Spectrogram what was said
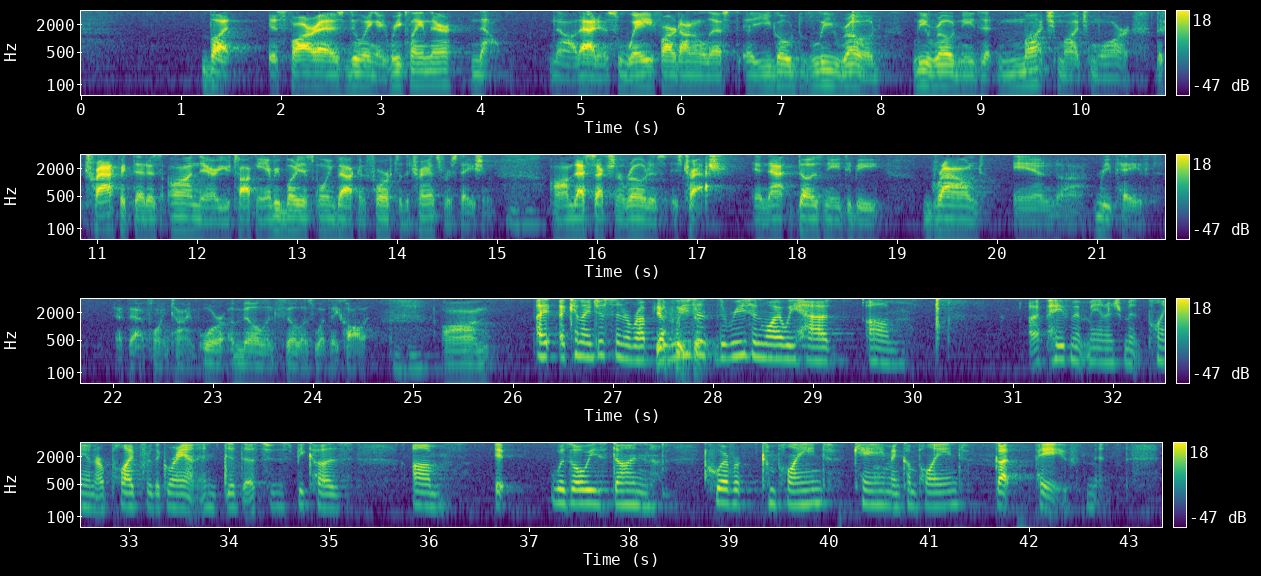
But as far as doing a reclaim there, no. No, that is way far down on the list. Uh, You go to Lee Road, Lee Road needs it much, much more. The traffic that is on there, you're talking everybody that's going back and forth to the transfer station. Um, that section of road is, is trash, and that does need to be ground and, uh, repaved at that point in time, or a mill and fill is what they call it. Um, I, I- can I just interrupt? Yeah, The please do. reason- The reason why we had um, a pavement management plan or applied for the grant and did this is because um, it was always done, whoever complained, came and complained, got pavement.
